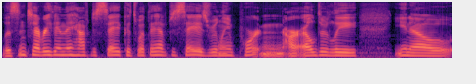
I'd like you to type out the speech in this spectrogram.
Listen to everything they have to say because what they have to say is really important. Our elderly, you know,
